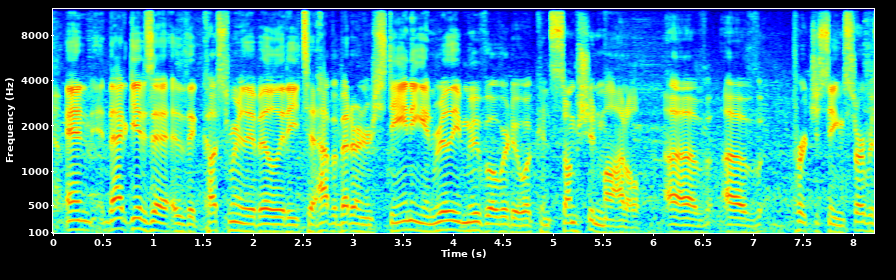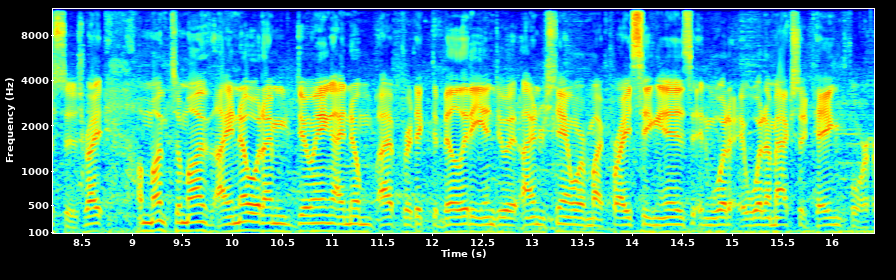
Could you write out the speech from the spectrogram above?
Yeah. And that gives a, the customer the ability to have a better understanding and really move over to a consumption model of, of purchasing services, right? A month to month, I know what I'm doing, I know I have predictability into it, I understand where my pricing is and what, what I'm actually paying for,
